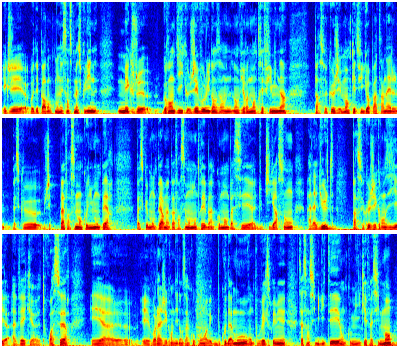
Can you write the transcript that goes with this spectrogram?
et que j'ai au départ donc mon essence masculine, mais que je grandis, que j'évolue dans un environnement très féminin, parce que j'ai manqué de figure paternelle, parce que j'ai pas forcément connu mon père, parce que mon père m'a pas forcément montré ben, comment passer euh, du petit garçon à l'adulte, parce que j'ai grandi avec euh, trois sœurs euh, et, voilà, j'ai grandi dans un cocon avec beaucoup d'amour, on pouvait exprimer sa sensibilité, on communiquait facilement.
